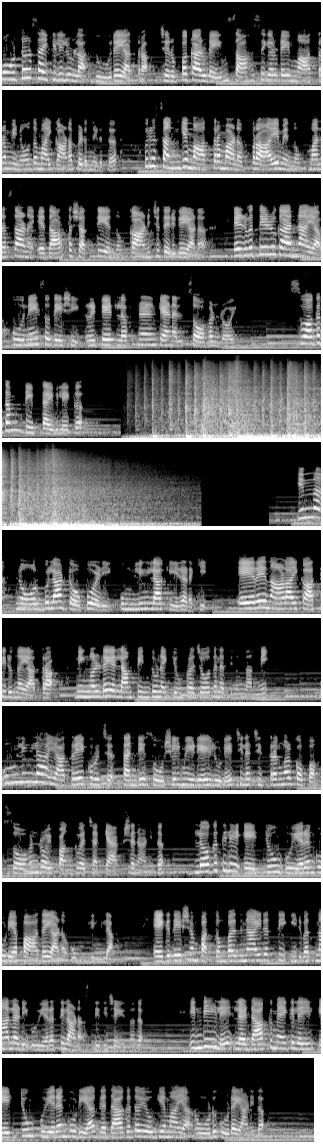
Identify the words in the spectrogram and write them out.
Motor സൈക്കിളിലുള്ള ദൂരയാത്ര ചെറുപ്പക്കാരുടെയും സാഹസികരുടെയും മാത്രം വിനോദമായി കാണപ്പെടുന്നിടത്ത് ഒരു സംഖ്യ മാത്രമാണ് പ്രായമെന്നും മനസ്സാണ് യഥാർത്ഥ ശക്തിയെന്നും കാണിച്ചു തരികയാണ് എഴുപത്തിയേഴുകാരനായ പൂനെ സ്വദേശി retired lieutenant colonel Sohan Roy. സ്വാഗതം ഡീപ് ഡൈവിലേക്ക്. നോർബുല ടോപ്പ് വഴി ഉംലിംഗ്ല കീഴടക്കി. ഏറെ നാളായി കാത്തിരുന്ന യാത്ര നിങ്ങളുടെയെല്ലാം പിന്തുണയ്ക്കും പ്രചോദനത്തിനും നന്ദി. ഉംലിംഗ്ല യാത്രയെക്കുറിച്ച് തന്റെ സോഷ്യൽ മീഡിയയിലൂടെ ചില ചിത്രങ്ങൾക്കൊപ്പം സോഹൻ റോയ് പങ്കുവച്ച ക്യാപ്ഷനാണിത്. ലോകത്തിലെ ഏറ്റവും ഉയരം കൂടിയ പാതയാണ് ഉംലിംഗ്ല. ഏകദേശം പത്തൊമ്പതിനായിരത്തി ഇരുപത്തിനാല് അടി ഉയരത്തിലാണ് സ്ഥിതി ചെയ്യുന്നത്. ഇന്ത്യയിലെ ലഡാക്ക് മേഖലയിൽ ഏറ്റവും ഉയരം കൂടിയ ഗതാഗത യോഗ്യമായ റോഡ് കൂടെയാണിത്.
